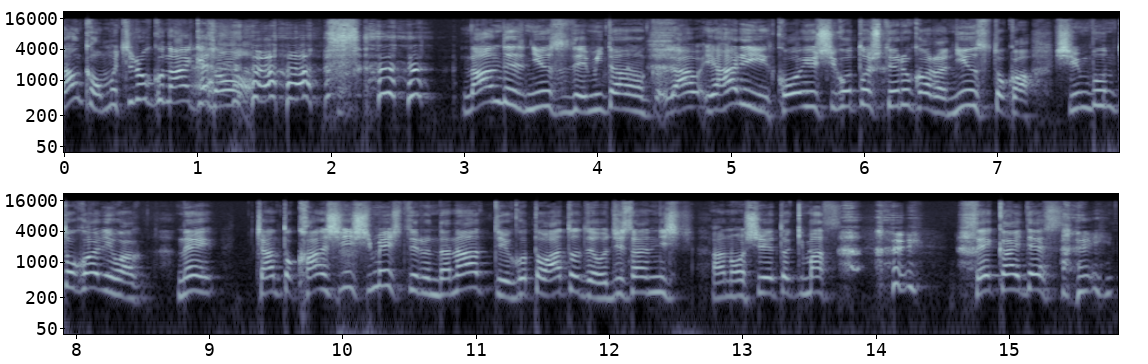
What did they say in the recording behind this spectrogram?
なんか面白くないけど なんでニュースで見たのか？ややはりこういう仕事してるからニュースとか新聞とかにはねちゃんと関心示してるんだなっていうことを後でおじさんにしあの教えときますはい。正解です。はい。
